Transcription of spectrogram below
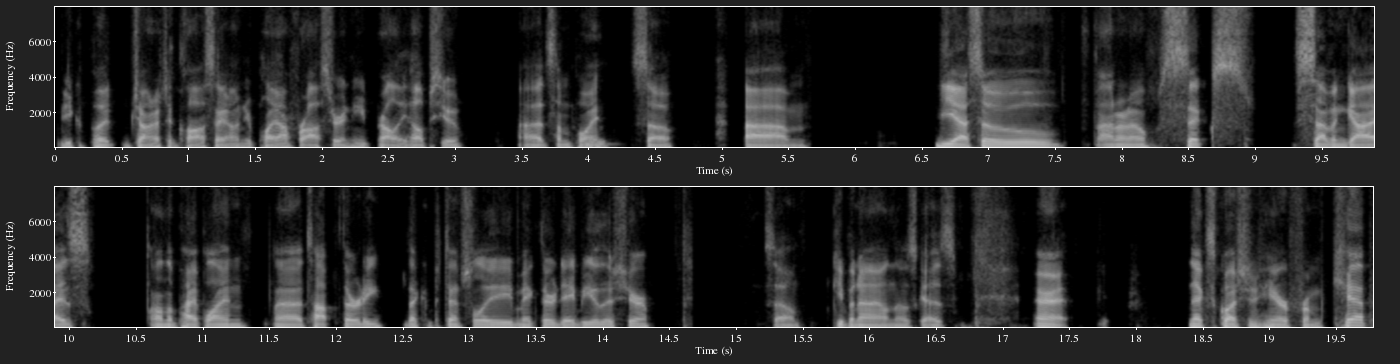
you could put Jonathan Clase on your playoff roster and he probably helps you uh, at some point. Mm-hmm. So, um, yeah, so I don't know, six, seven guys on the pipeline, uh, top 30 that could potentially make their debut this year. So keep an eye on those guys. All right. Next question here from Kip.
